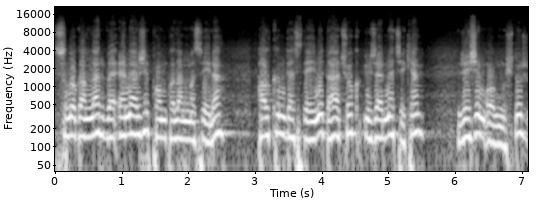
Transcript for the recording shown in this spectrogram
sloganlar ve enerji pompalanmasıyla halkın desteğini daha çok üzerine çeken rejim olmuştur.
